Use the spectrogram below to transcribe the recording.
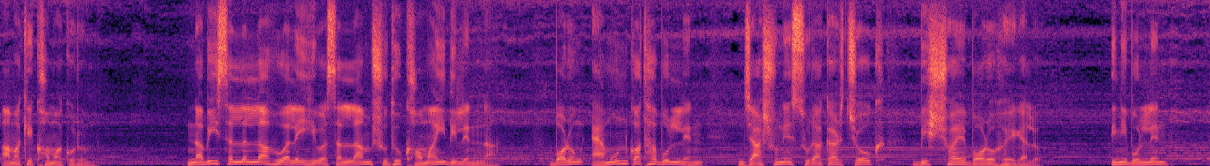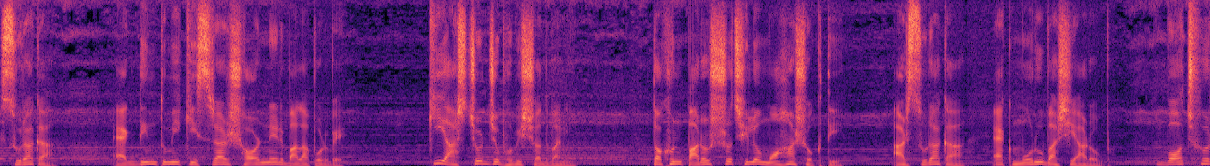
আমাকে ক্ষমা করুন। নবী সাল্লাল্লাহু আলহি ওয়াসাল্লাম শুধু ক্ষমাই দিলেন না, বরং এমন কথা বললেন, যা শুনে সুরাকার চোখ বিস্ময়ে বড় হয়ে গেল। তিনি বললেন, সুরাকা, একদিন তুমি কিসরার স্বর্ণের বালা পড়বে। কি আশ্চর্য ভবিষ্যৎবাণী। তখন পারস্য ছিল মহাশক্তি, আর সুরাকা এক মরুবাসী আরব। বছর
